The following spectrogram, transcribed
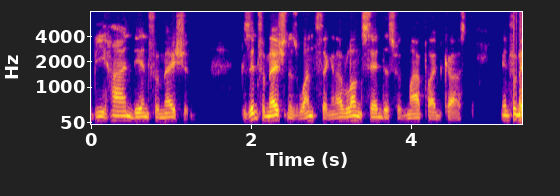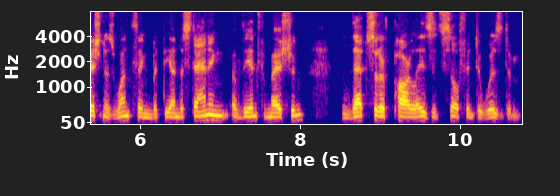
behind the information. Because information is one thing, and I've long said this with my podcast. Information is one thing, but the understanding of the information that sort of parlays itself into wisdom.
